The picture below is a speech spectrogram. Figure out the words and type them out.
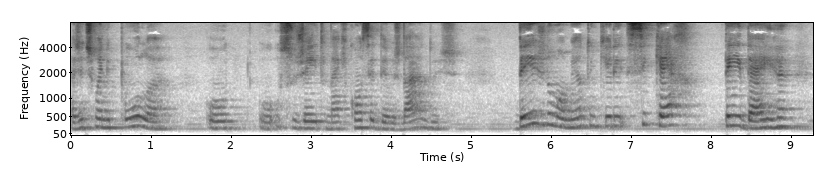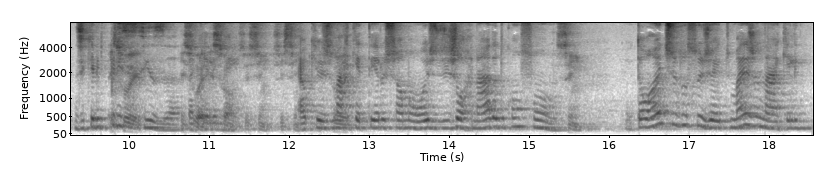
a gente manipula o, o, o, sujeito né, que concedeu os dados desde o momento em que ele sequer tem ideia de que ele precisa isso é, daquele isso bem. É, sim, sim, sim, é o que os marqueteiros chamam hoje de jornada do consumo. Sim. Então, antes do sujeito imaginar que ele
